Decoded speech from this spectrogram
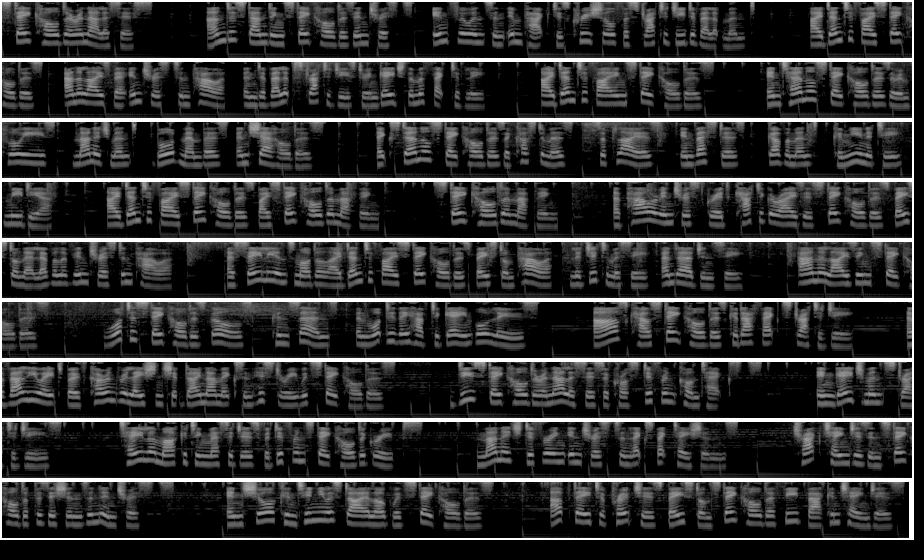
Stakeholder analysis. Understanding stakeholders' interests, influence and impact is crucial for strategy development. Identify stakeholders, analyze their interests and power, and develop strategies to engage them effectively. Identifying stakeholders. Internal stakeholders are employees, management, board members, and shareholders. External stakeholders are customers, suppliers, investors, government, community, media. Identify stakeholders by stakeholder mapping. Stakeholder mapping. A power interest grid categorizes stakeholders based on their level of interest and power. A salience model identifies stakeholders based on power, legitimacy, and urgency. Analyzing stakeholders. What are stakeholders' goals, concerns, and what do they have to gain or lose? Ask how stakeholders could affect strategy. Evaluate both current relationship dynamics and history with stakeholders. Do stakeholder analysis across different contexts. Engagement strategies. Tailor marketing messages for different stakeholder groups. Manage differing interests and expectations. Track changes in stakeholder positions and interests. Ensure continuous dialogue with stakeholders. Update approaches based on stakeholder feedback and changes.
